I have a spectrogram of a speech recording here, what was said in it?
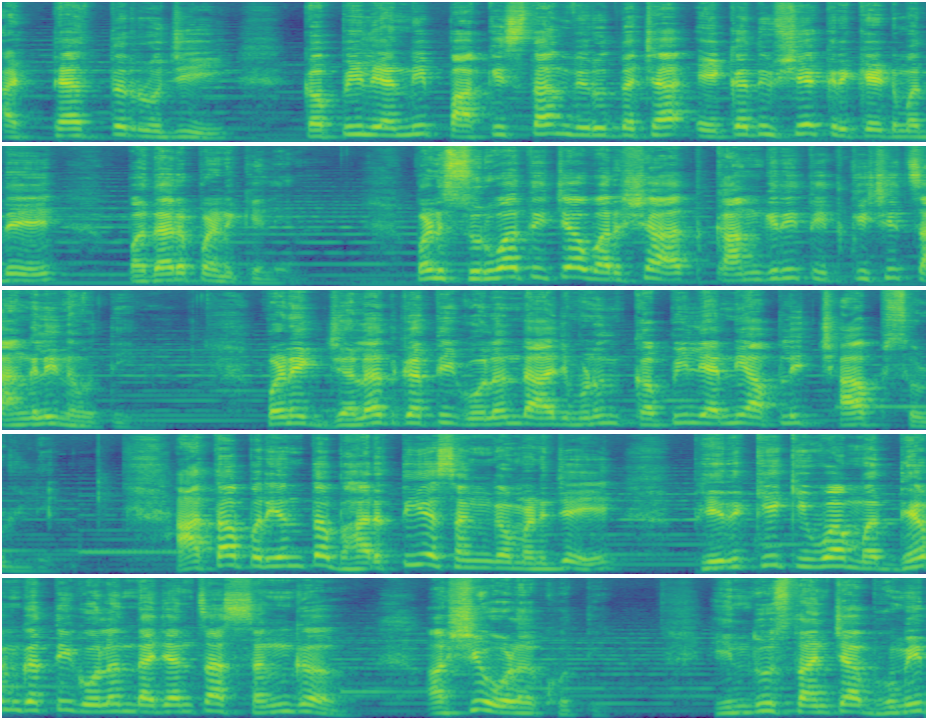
अठ्ठ्याहत्तर रोजी कपिल यांनी पाकिस्तान विरुद्धच्या एकदिवसीय क्रिकेटमध्ये पदार्पण केले. पण सुरुवातीच्या वर्षात कामगिरी तितकीशी चांगली नव्हती. पण एक जलदगती गोलंदाज म्हणून कपिल यांनी आपली छाप सोडली. आतापर्यंत भारतीय संघ म्हणजे फिरकी किंवा मध्यम गती गोलंदाजांचा संघ अशी ओळख होती. हिंदुस्थानच्या भूमीत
